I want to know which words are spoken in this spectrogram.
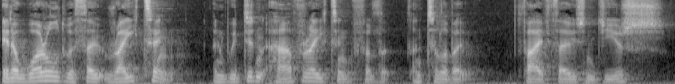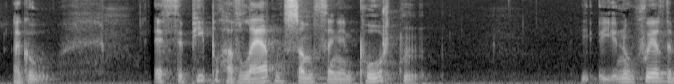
in a world without writing, and we didn't have writing for the, until about 5,000 years ago, if the people have learned something important, you know, where the,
